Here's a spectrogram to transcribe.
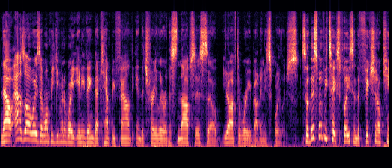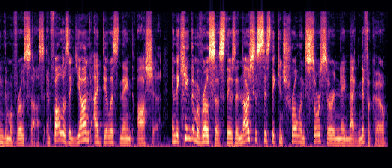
Now, as always, I won't be giving away anything that can't be found in the trailer or the synopsis, so you don't have to worry about any spoilers. So this movie takes place in the fictional kingdom of Rosas and follows a young idealist named Asha. In the kingdom of Rosas, there's a narcissistic controlling sorcerer named Magnifico,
